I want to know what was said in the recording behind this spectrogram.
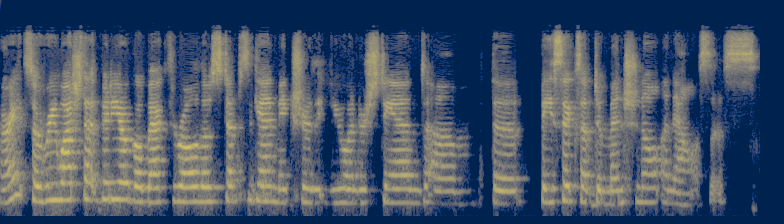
All right, so rewatch that video, go back through all those steps again, make sure that you understand um, the basics of dimensional analysis.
